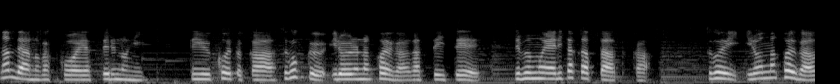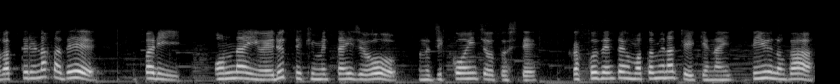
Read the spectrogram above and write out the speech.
なんであの学校はやってるのにっていう声とかすごくいろいろな声が上がっていて自分もやりたかったとかすごいいろんな声が上がってる中でやっぱりオンラインをやるって決めた以上あの実行委員長として学校全体をまとめなきゃいけないっていうのが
